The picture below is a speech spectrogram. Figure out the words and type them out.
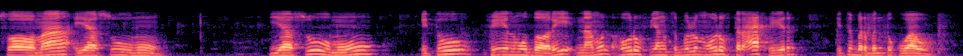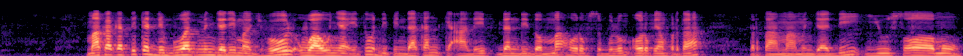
Soma yasumu. Yasumu itu fi'il mudhari namun huruf yang sebelum huruf terakhir itu berbentuk waw. Maka ketika dibuat menjadi majhul, wawnya itu dipindahkan ke alif dan di dhamma huruf sebelum huruf yang pertama pertama menjadi yusomu.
